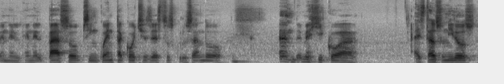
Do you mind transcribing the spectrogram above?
en, el, en el paso, 50 coches de estos cruzando de México a, a Estados Unidos.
